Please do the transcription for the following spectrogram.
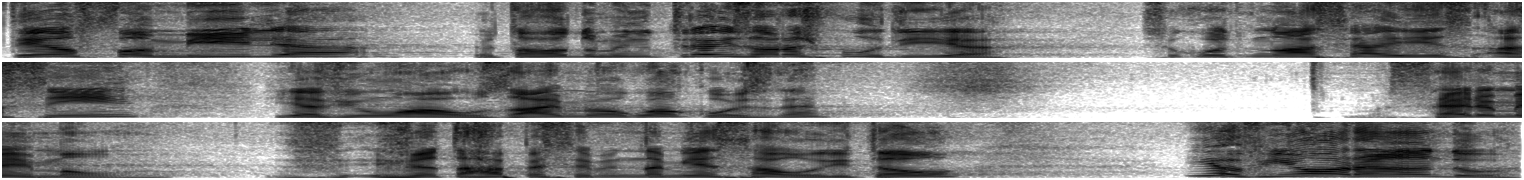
tem a família. Eu estava dormindo três horas por dia. Se eu continuasse assim, ia vir um Alzheimer ou alguma coisa, né? Sério, meu irmão, eu já estava percebendo na minha saúde. Então, e eu vim orando.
